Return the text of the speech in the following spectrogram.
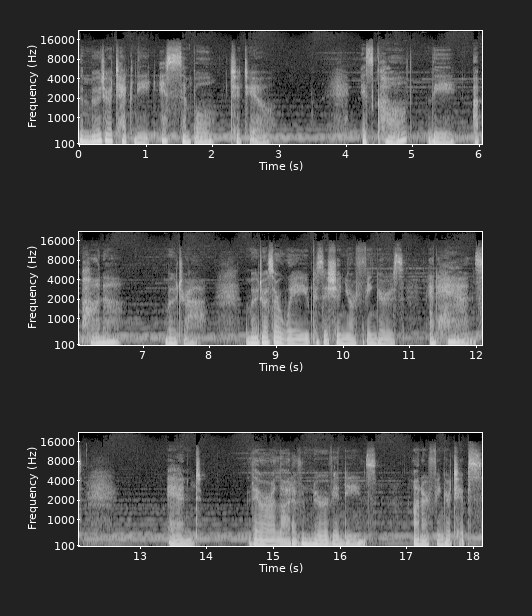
The mudra technique is simple to do. It's called the Apana Mudra. Mudras are way you position your fingers and hands. And there are a lot of nerve endings on our fingertips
